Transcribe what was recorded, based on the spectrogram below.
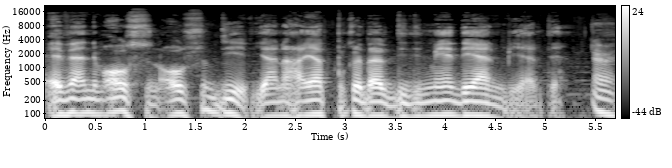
Efendim olsun, olsun değil. Yani hayat bu kadar didilmeye değen bir yerde. Evet.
